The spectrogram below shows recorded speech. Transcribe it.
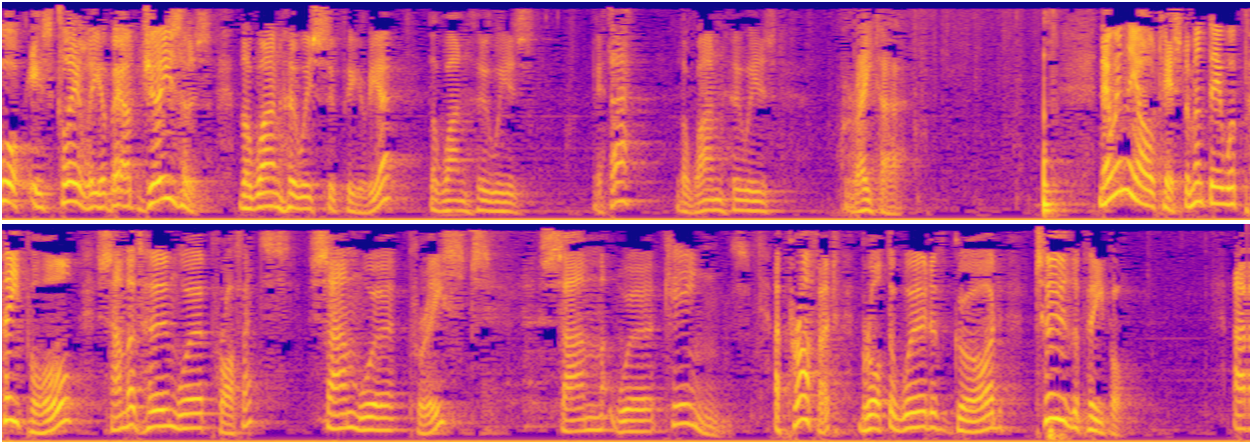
book is clearly about Jesus, the one who is superior, the one who is better, the one who is greater. Now, in the Old Testament, there were people, some of whom were prophets, some were priests, some were kings. A prophet brought the word of God to the people. A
